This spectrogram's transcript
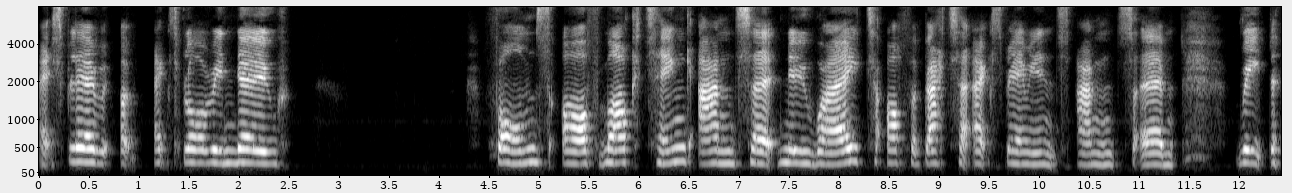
uh, exploring new forms of marketing and a new way to offer better experience and um, reap the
